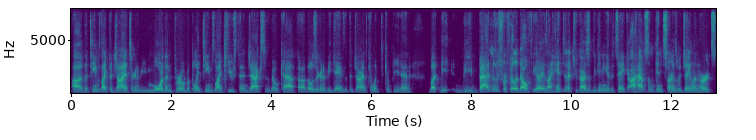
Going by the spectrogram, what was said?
Uh, the teams like the Giants are going to be more than thrilled to play teams like Houston and Jacksonville, Kath. Uh, those are going to be games that the Giants can look to compete in. But the the bad news for Philadelphia is I hinted at you guys at the beginning of the take. I have some concerns with Jalen Hurts.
